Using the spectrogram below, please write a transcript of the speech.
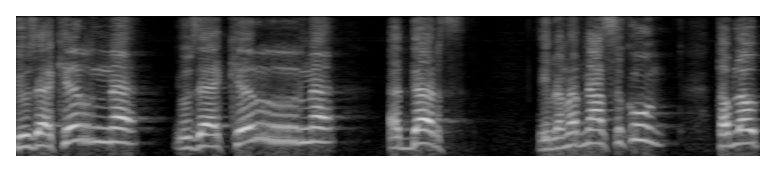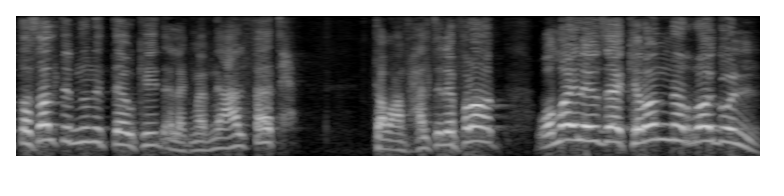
يذاكرن يذاكرن الدرس. يبقى مبني على السكون. طب لو اتصلت بنون التوكيد؟ قال لك مبني على الفتح. طبعا في حالة الإفراد. والله لا يذاكرن الرجل.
